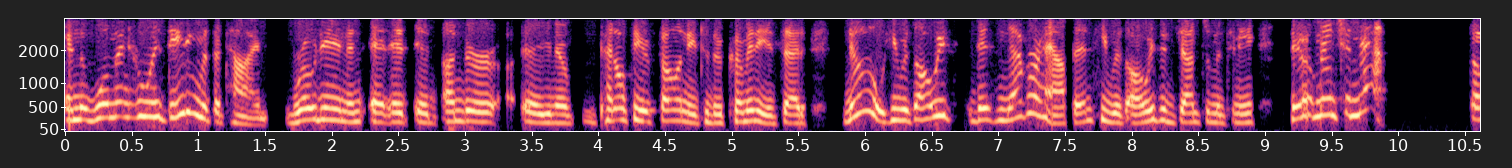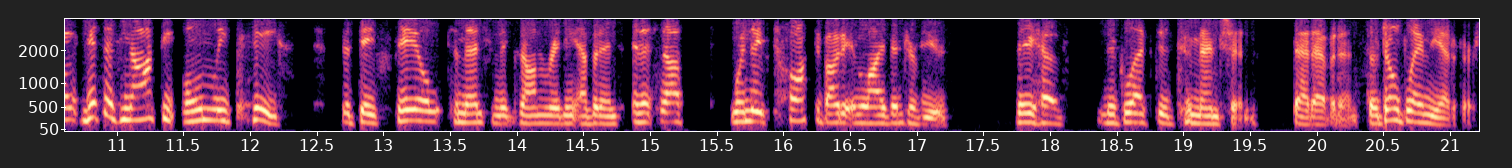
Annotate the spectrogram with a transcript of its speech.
and the woman who was dating at the time wrote in and, and, and under uh, you know penalty of felony to the committee and said, "No, he was always this never happened. He was always a gentleman to me." They don't mention that. So this is not the only case that they fail to mention exonerating evidence, and it's not when they've talked about it in live interviews, they have neglected to mention that evidence. So don't blame the editors.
